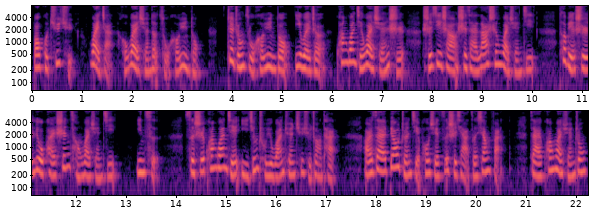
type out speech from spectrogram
包括屈曲。外展和外旋的组合运动，这种组合运动意味着髋关节外旋时，实际上是在拉伸外旋肌，特别是六块深层外旋肌。因此，此时髋关节已经处于完全屈曲状态。而在标准解剖学姿势下则相反，在髋外旋中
